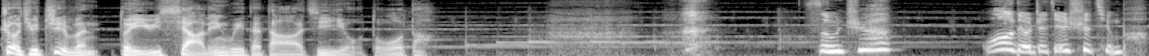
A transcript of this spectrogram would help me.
这句质问对于夏林薇的打击有多大。总之，忘掉这件事情吧。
